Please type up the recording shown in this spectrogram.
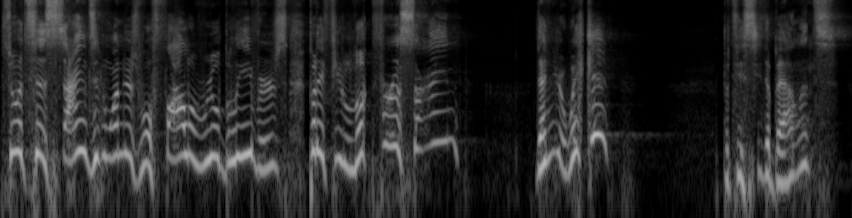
So it says signs and wonders will follow real believers, but if you look for a sign, then you're wicked. But do you see the balance?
